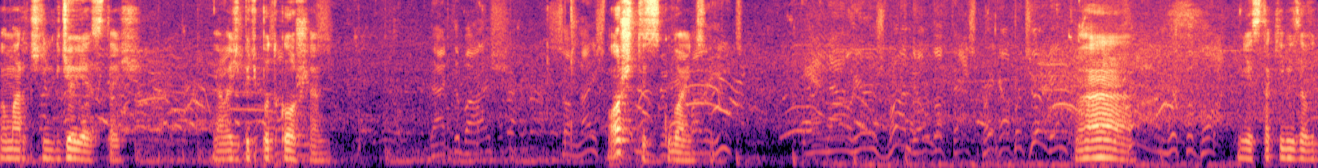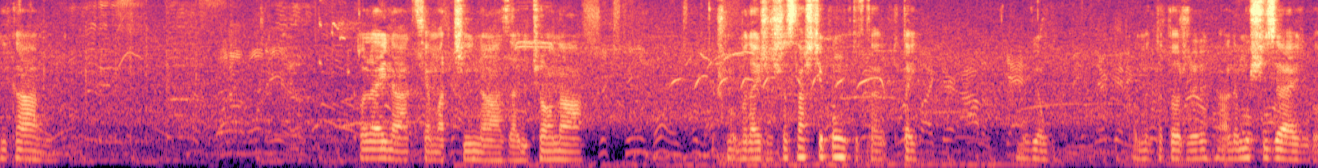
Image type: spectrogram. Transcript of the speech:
No Marcin, gdzie jesteś? Miałeś być pod koszem. Back to Bosch. Some nice Oż ty skubańcu. Block. nie z takimi zawodnikami. Kolejna akcja Marcina, zaliczona. 16 points for Bosch. Już mu bodajże 16 punktów, tak tutaj mówią komentatorzy, ale musi zejść, bo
